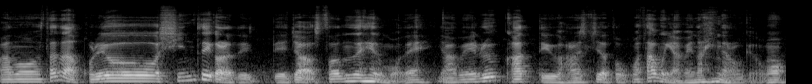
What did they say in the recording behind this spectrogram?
あの、ただこれをしんどいからといって、じゃあスタンド FM もね、やめるかっていう話だと、まあ多分やめないんだろうけども、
